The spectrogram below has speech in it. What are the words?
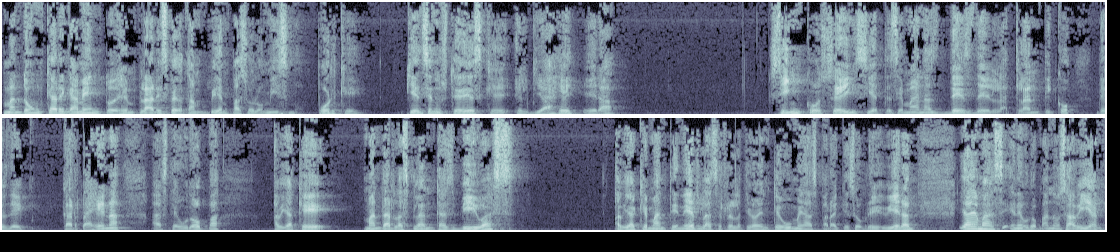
Mandó un cargamento de ejemplares, pero también pasó lo mismo, porque piensen ustedes que el viaje era cinco, seis, siete semanas desde el Atlántico, desde Cartagena hasta Europa, había que mandar las plantas vivas, había que mantenerlas relativamente húmedas para que sobrevivieran y además en Europa no sabían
